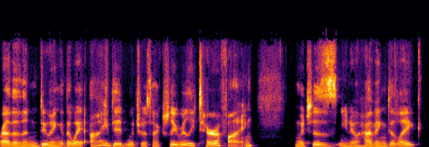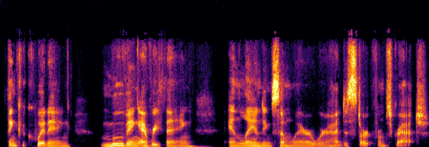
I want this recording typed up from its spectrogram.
rather than doing it the way I did, which was actually really terrifying, which is, you know, having to like think of quitting, moving everything and landing somewhere where I had to start from scratch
